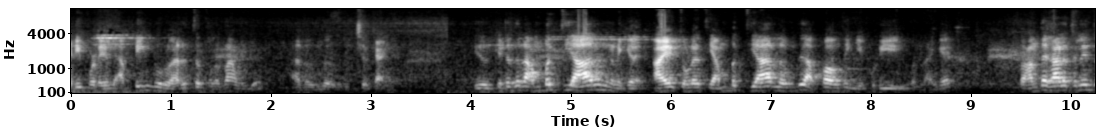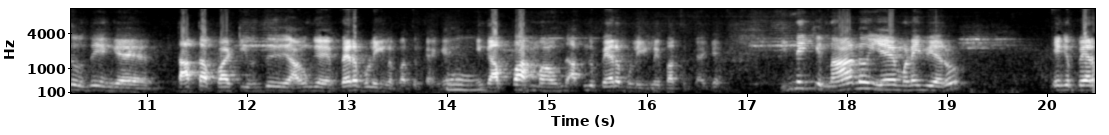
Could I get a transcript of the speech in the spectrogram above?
அடிப்படையில் அப்படிங்கிற ஒரு அர்த்தத்தில் தான் வந்து அதை வந்து வச்சிருக்காங்க. இது கிட்டத்தட்ட ஐம்பத்தி ஆறுன்னு நினைக்கிறேன். ஆயிரத்தி தொள்ளாயிரத்தி ஐம்பத்தி ஆறில் வந்து அப்பா வந்து இங்கே குடி வந்தாங்க. So அந்த காலத்துலேருந்து வந்து எங்க தாத்தா பாட்டி வந்து அவங்க பேர பிள்ளைங்களை பார்த்துருக்காங்க. எங்க அப்பா அம்மா வந்து அவங்க பேர பிள்ளைங்களை பார்த்துருக்காங்க. இன்னைக்கு நானும் என் மனைவியாரும் எங்க பேர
